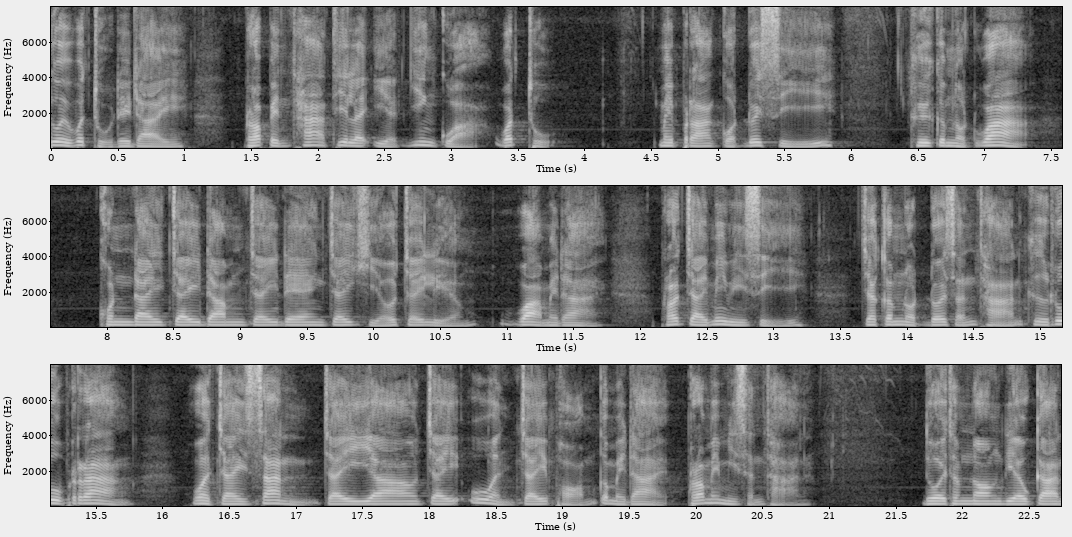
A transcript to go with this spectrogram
ด้วยวัตถุใด ๆ เพราะเป็นธาตุที่ละเอียดยิ่งกว่าวัตถุ ไม่ปรากฏด้วยสี คือกำหนดว่า คนใดใจดำใจแดงใจเขียวใจเหลืองว่าไม่ได้ เพราะใจไม่มีสี จะกำหนดโดยสันฐานคือรูปร่าง ว่าใจสั้น ใจยาว ใจอ้วน ใจผอมก็ไม่ได้ เพราะไม่มีสันฐาน โดยทำนองเดียวกัน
